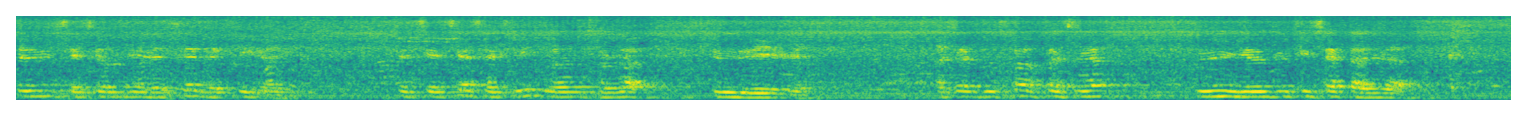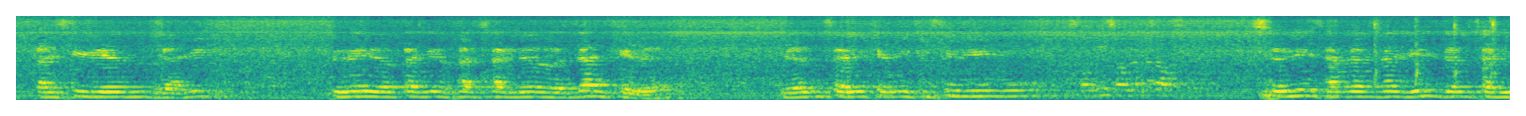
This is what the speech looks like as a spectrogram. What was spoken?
तर मी त्याच्यामध्ये लक्ष नक्की घालेन तर त्याच्यासाठी मला थोडा तुम्ही वेळ द्या. आता दुसरा प्रश्न तुम्ही निवडणुकीचा काढला कालची निवडणूक झाली तुम्ही लोकांनी फार चांगलं मतदान केलं दोन त्यांनी किती लिहिली? सव्वीस हजाराचा लीड दोन त्यांनी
